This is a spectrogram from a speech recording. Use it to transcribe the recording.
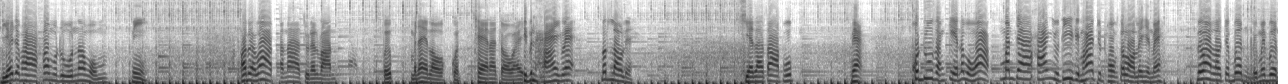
เดี๋ยวจะพาเข้ามาดูนะผม นี่เอาแบบว่าหน้าจูนแอดวานปึ๊บไม่ให้เรากดแช่หน้าจอไว้มีปัญหาอีกแล้วรถเราเลยเคลียร์ Data ปุ๊บ เนี่ย คนดูสังเกตนะบอกว่า มันจะค้างอยู่ที่ 15.6 ตลอดเลยเห็นไหมไม่ว่าเราจะเบิ้ลหรือไม่เบิ้ล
